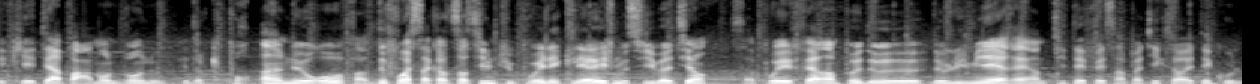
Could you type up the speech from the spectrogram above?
et qui était apparemment devant nous. Et donc pour 1 euro, enfin deux fois 50 centimes, tu pouvais l'éclairer. Je me suis dit, bah tiens, ça pouvait faire un peu de, de lumière et un petit effet sympathique, ça aurait été cool.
